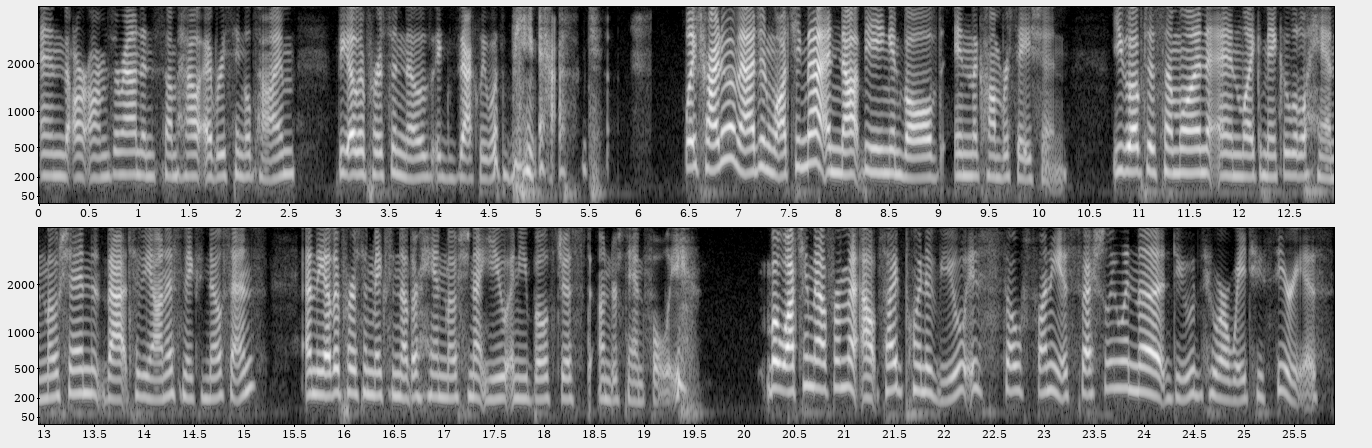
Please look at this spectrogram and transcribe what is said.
and our arms around, and somehow every single time the other person knows exactly what's being asked. like, try to imagine watching that and not being involved in the conversation you go up to someone and like make a little hand motion that to be honest makes no sense. And the other person makes another hand motion at you and you both just understand fully. But watching that from an outside point of view is so funny especially when the dudes who are way too serious.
